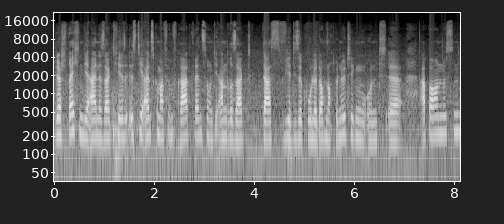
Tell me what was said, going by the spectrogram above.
widersprechen. Die eine sagt, hier ist die 1,5 Grad Grenze und die andere sagt, dass wir diese Kohle doch noch benötigen und äh, abbauen müssen.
